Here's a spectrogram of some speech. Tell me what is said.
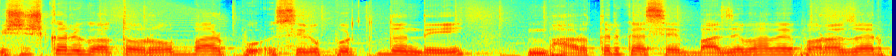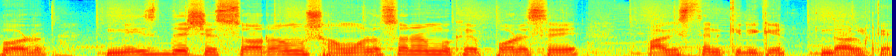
বিশেষ করে গত রোববার চিরপ্রতিদ্বন্দ্বী ভারতের কাছে বাজেভাবে পরাজয়ের পর নিজ দেশে চরম সমালোচনার মুখে পড়েছে পাকিস্তান ক্রিকেট দলকে।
